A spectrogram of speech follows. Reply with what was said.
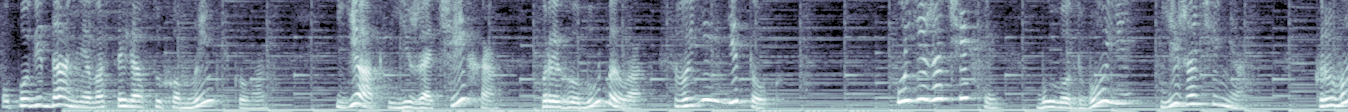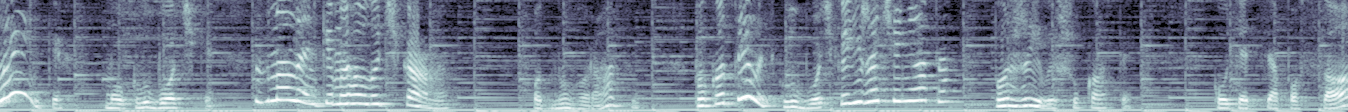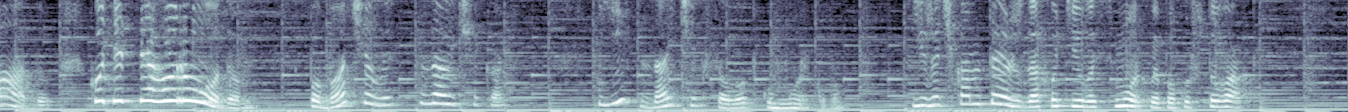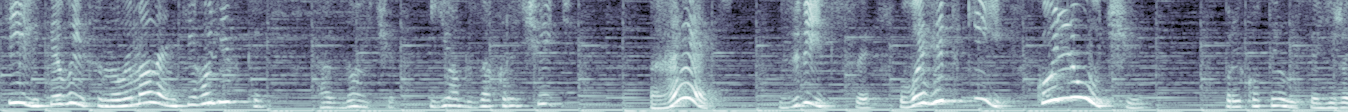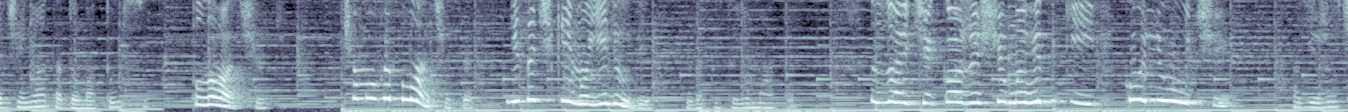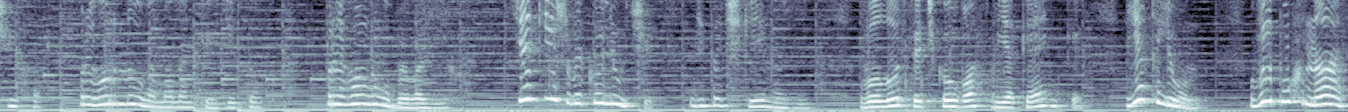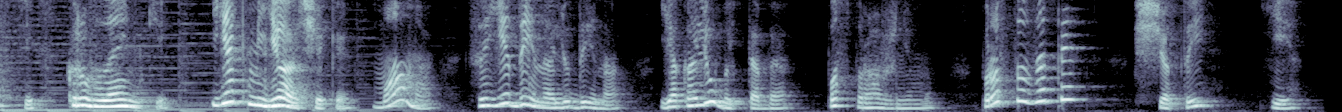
Оповідання Василя Сухомлинського Як їжачиха приголубила своїх діток. У їжачихи було двоє їжаченят, кругленьких, мов клубочки, з маленькими голочками. Одного разу покотились клубочки їжаченята поживи шукати. Котяться по саду, котяться городом. Побачили зайчика. Їсть зайчик солодку моркву. Їжачкам теж захотілось моркви покуштувати. Тільки висунули маленькі голівки, а зайчик як закричить. Геть! Звідси, ви гидкі, колючі. Прикотилися їжаченята до матусі, плачуть. Чому ви плачете, діточки мої любі? запитує мати. Зайчик каже, що ми гидкі, колючі. А їжачиха пригорнула маленьких діток, приголубила їх. Які ж ви колючі, діточки мої, волосячко у вас м'якеньке, як льон, ви пухнасті, кругленькі, як м'ячики. Мама це єдина людина, яка любить тебе по-справжньому, просто за те, що ти є.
